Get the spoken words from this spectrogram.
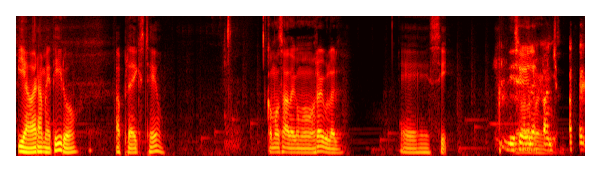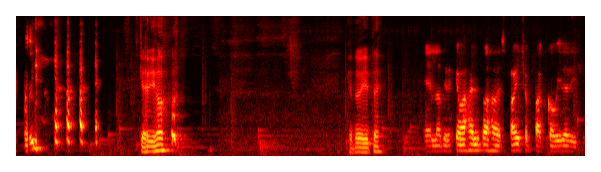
Y ahora me tiro a Plague's Tale. ¿Cómo sale? ¿Como regular? Eh, sí. Dice No, el expansion. ¿Qué dijo? ¿Qué tú dijiste? Él lo tienes que bajar bajo expansion para COVID edition.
